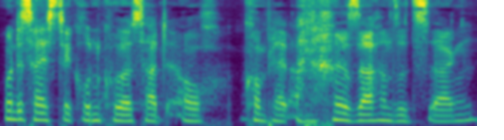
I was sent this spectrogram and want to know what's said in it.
Und das heißt, der Grund Grundkurs hat auch komplett andere Sachen sozusagen.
